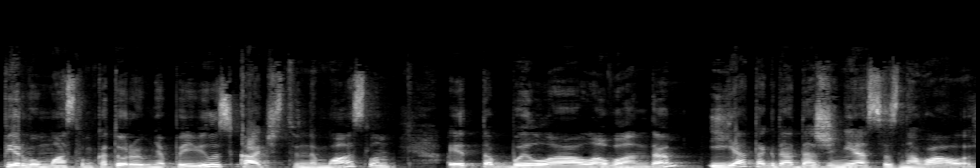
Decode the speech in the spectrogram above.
первым маслом, которое у меня появилось, качественным маслом, это была лаванда. И я тогда даже не осознавала,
